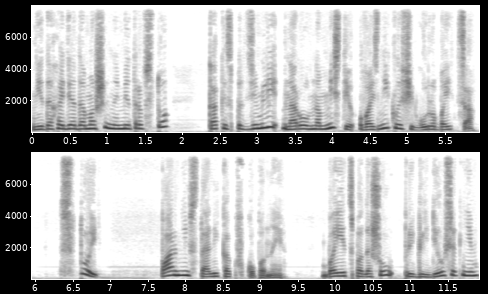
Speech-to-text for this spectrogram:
Не доходя до машины метров сто, как из-под земли на ровном месте возникла фигура бойца. «Стой!» Парни встали как вкопанные. Боец подошел, пригляделся к ним.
